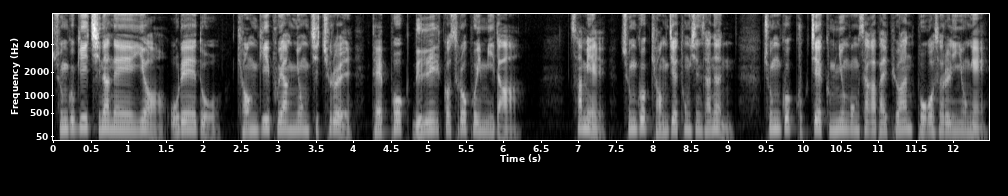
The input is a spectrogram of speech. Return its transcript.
중국이 지난해에 이어 올해에도 경기 부양용 지출을 대폭 늘릴 것으로 보입니다. 3일 중국 경제통신사는 중국 국제금융공사가 발표한 보고서를 인용해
